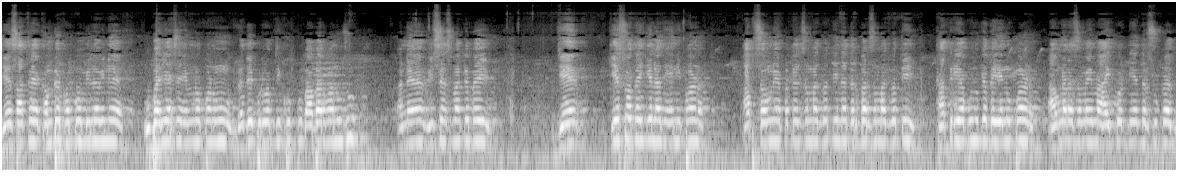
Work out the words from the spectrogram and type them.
જે સાથે ખંભે ખંભો મિલાવીને ઊભા રહ્યા છે, એમનો પણ હું હૃદયપૂર્વકથી ખૂબ ખૂબ આભાર માનું છું. અને વિશેષમાં કે ભાઈ, જે કેસો થઈ ગયેલા છે, એની પણ આપ સૌને પટેલ સમાજ વતી અને દરબાર સમાજ વતી ખાતરી આપું છું કે ભાઈ, એનું પણ આવનારા સમયમાં હાઈકોર્ટની અંદર સુખદ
